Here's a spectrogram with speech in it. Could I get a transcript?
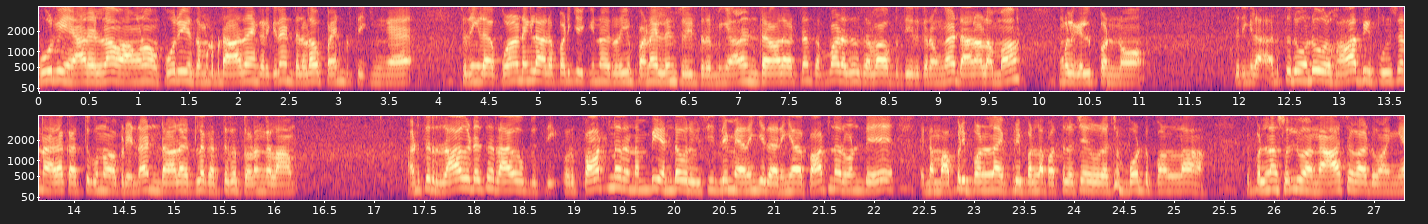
பூர்வீகம் யாரெல்லாம் வாங்கணும் பூர்வீகம் சம்மந்தப்பட்ட ஆதாயம் கிடைக்கிறேன் இந்த தடவை பயன்படுத்திக்கோங்க. சரிங்களா? குழந்தைங்கள அதை படிக்க வைக்கணும். இது வரைக்கும் பணம் இல்லைன்னு சொல்லிட்டு இருப்பீங்க. ஆனால் இந்த காலகட்டம் செவ்வாய் தசை செவ்வாய் புத்தி இருக்கிறவங்க தாராளமாக உங்களுக்கு ஹெல்ப் பண்ணும். சரிங்களா அடுத்தது வந்து ஒரு ஹாபி புதுசாக நிறையா கற்றுக்கணும் அப்படின்னா இந்த காலகட்டத்தில் கற்றுக்க தொடங்கலாம். அடுத்தது ராகு டச ராகு புத்தி. ஒரு பார்ட்னரை நம்பி எந்த ஒரு விஷயத்துலையுமே இறங்கிடாதீங்க. பார்ட்னர் வந்து நம்ம அப்படி பண்ணலாம் இப்படி பண்ணலாம் பத்து லட்சம் இருபது லட்சம் போட்டு பண்ணலாம். இப்படிலாம் சொல்லுவாங்க ஆசை காட்டுவாங்க.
